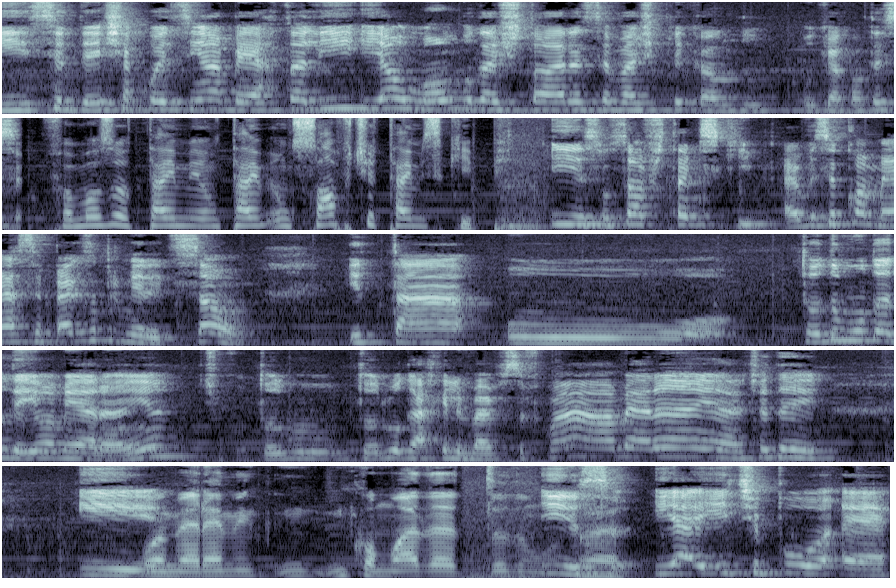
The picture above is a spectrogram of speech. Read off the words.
E você deixa a coisinha aberta ali e ao longo da história você vai explicando o que aconteceu. O famoso time, um, time, um soft time skip. Isso, um soft time skip. Aí você começa, você pega essa primeira edição e tá o. Todo mundo odeia o Homem-Aranha. Tipo, todo, mundo, todo lugar que ele vai, você fica, ah, Homem-Aranha, te odeio. E. O Homem-Aranha me in- incomoda todo mundo. Isso. E aí, tipo, é,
